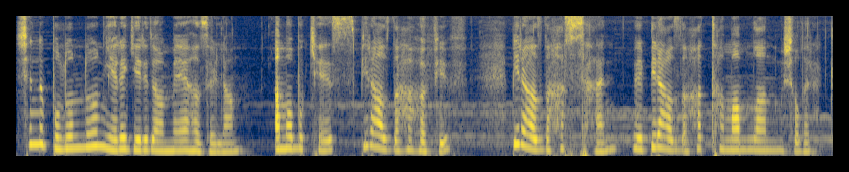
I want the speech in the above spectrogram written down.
Şimdi bulunduğun yere geri dönmeye hazırlan. Ama bu kez biraz daha hafif, biraz daha sen ve biraz daha tamamlanmış olarak.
